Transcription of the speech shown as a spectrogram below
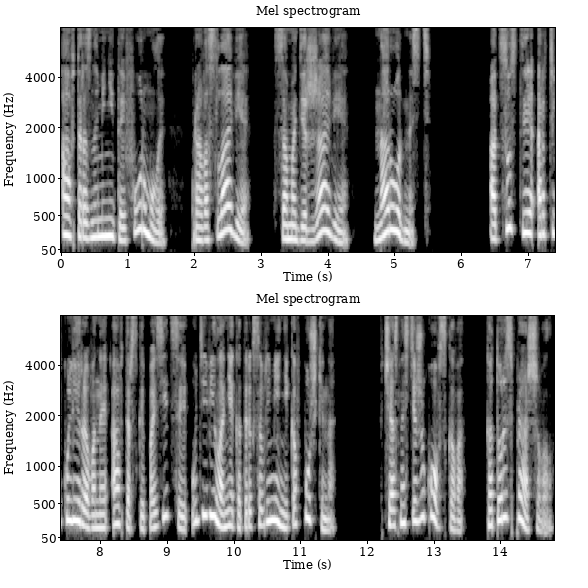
автора знаменитой формулы «православие, самодержавие, народность». Отсутствие артикулированной авторской позиции удивило некоторых современников Пушкина, в частности Жуковского, который спрашивал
